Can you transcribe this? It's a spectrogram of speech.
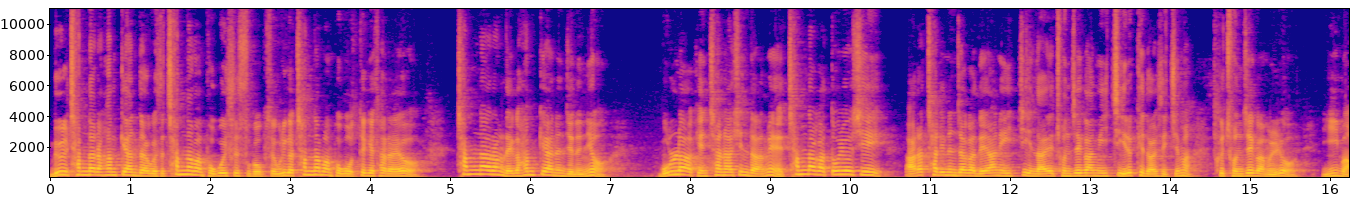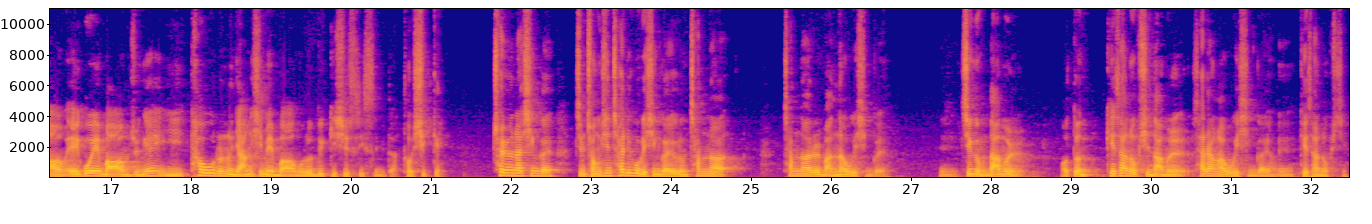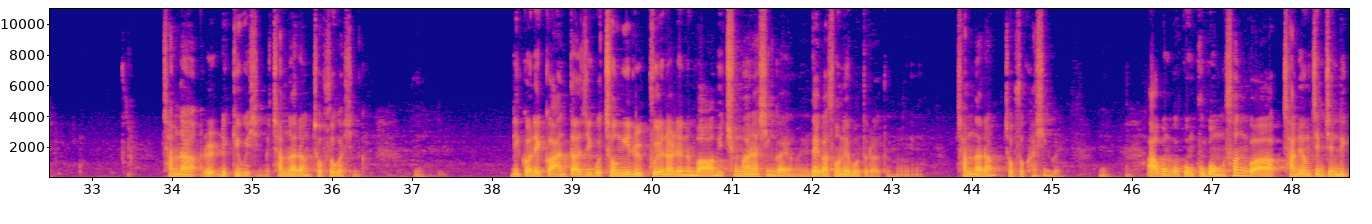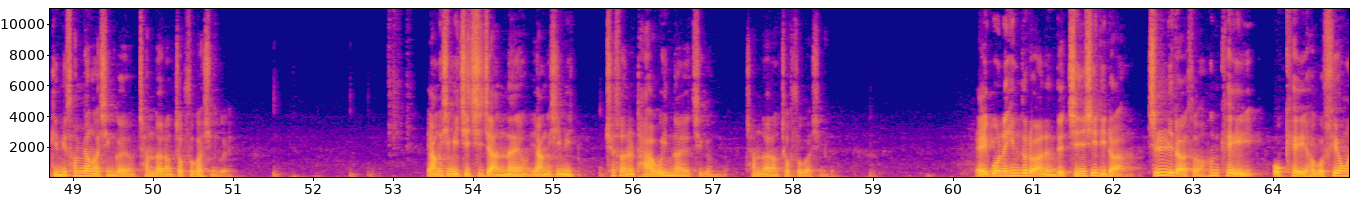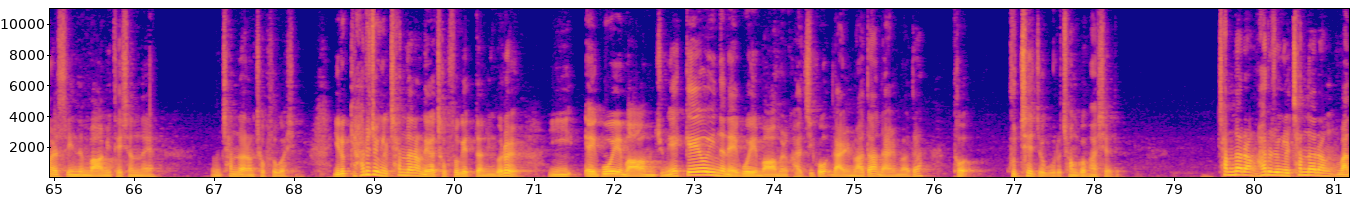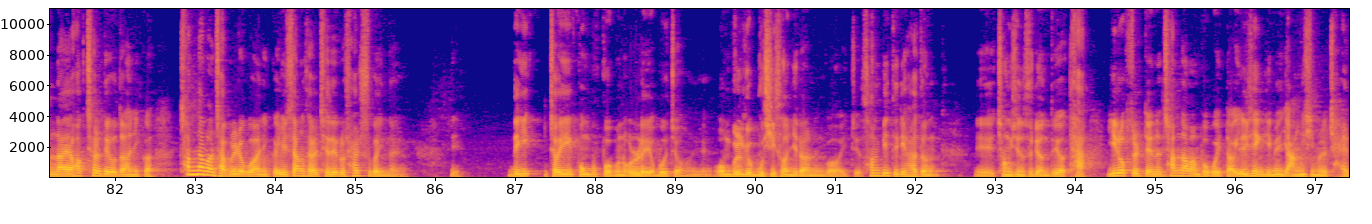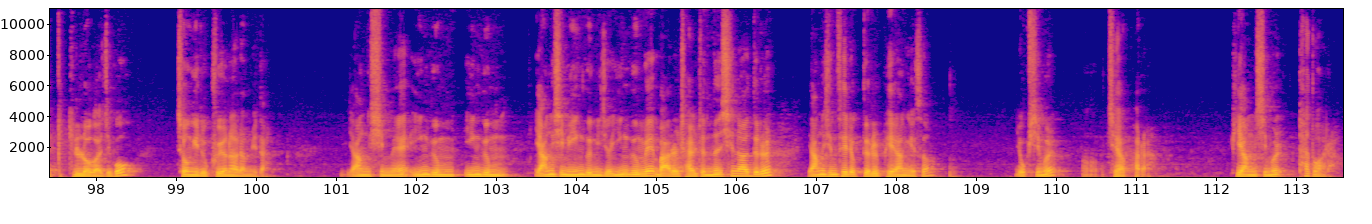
늘 참나랑 함께 한다고 해서 참나만 보고 있을 수가 없어요. 우리가 참나만 보고 어떻게 살아요? 참나랑 내가 함께 하는지는요. 몰라 괜찮아 하신 다음에 참나가 또렷이 알아차리는 자가 내 안에 있지 나의 존재감이 있지 이렇게도 할 수 있지만 그 존재감을요. 이 마음, 에고의 마음 중에 이 타오르는 양심의 마음으로 느끼실 수 있습니다. 더 쉽게. 초연하신가요? 지금 정신 차리고 계신가요? 그럼 참나, 참나를 만나고 계신 거예요. 예, 지금 남을 어떤 계산 없이 남을 사랑하고 계신가요? 예, 계산 없이. 참나를 느끼고 계신 거예요. 참나랑 접속하신 거예요. 예. 니꺼 내꺼 안 따지고 정의를 구현하려는 마음이 충만하신가요? 예, 내가 손해보더라도. 예, 참나랑 접속하신 거예요. 아공곡공 구공 선과 악 자명 찜찜 느낌이 선명하신가요? 참나랑 접속하신 거예요. 양심이 지치지 않나요? 양심이 최선을 다하고 있나요 지금? 참나랑 접속하신 거예요. 에고는 힘들어하는데 진실이라 진리라서 흔쾌히 오케이 하고 수용할 수 있는 마음이 되셨나요? 참나랑 거예요. 이렇게 하루 종일 참나랑 내가 접속했다는 거를 이 에고의 마음 중에 깨어있는 에고의 마음을 가지고 날마다 날마다 더 구체적으로 점검하셔야 돼요. 참나랑 하루 종일 참나랑 만나야 확철되오다 하니까 참나만 잡으려고 하니까 일상생활 제대로 살 수가 있나요? 근데 이, 저희 공부법은 원래 뭐죠? 예, 원불교 무시선이라는 거 이제 선비들이 하던 예, 정신수련도요. 다 일 없을 때는 참나만 보고 있다가 일 생기면 양심을 잘 길러가지고 정의를 구현하랍니다. 양심의 임금, 임금, 양심이 임금이죠. 임금의 말을 잘 듣는 신하들을 양심 세력들을 배양해서 욕심을 어, 제압하라. 비양심을 타도하라.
